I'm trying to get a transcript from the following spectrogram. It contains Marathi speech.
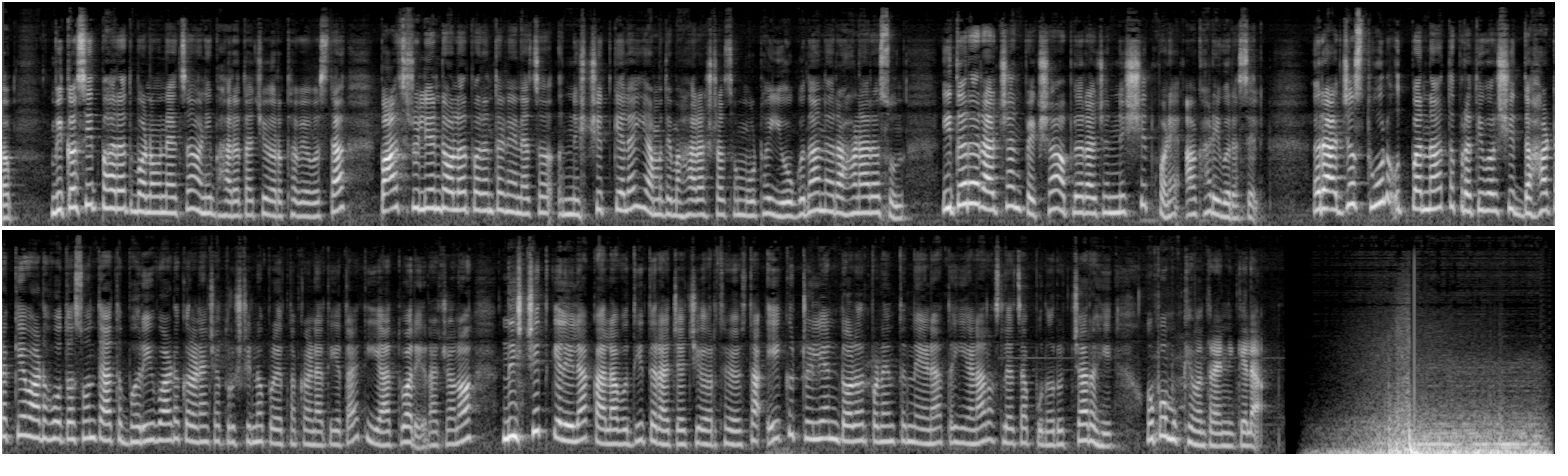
विकसित भारत बनवण्याचं आणि भारताची अर्थव्यवस्था पाच ट्रिलियन डॉलरपर्यंत नेण्याचं निश्चित केलंय. यामध्ये महाराष्ट्राचं मोठं योगदान राहणार असून इतर राज्यांपेक्षा आपलं राज्य निश्चितपणे आघाडीवर असेल. राज्य स्थूल उत्पन्नात प्रतिवर्षी दहा टक्के वाढ होत असून त्यात भरीव वाढ करण्याच्या दृष्टीनं प्रयत्न करण्यात येत आहेत. याद्वारे राज्यानं निश्चित केलेल्या कालावधीत राज्याची अर्थव्यवस्था एक ट्रिलियन डॉलरपर्यंत नेण्यात येणार असल्याचा पुनरुच्चारही उपमुख्यमंत्र्यांनी केला.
